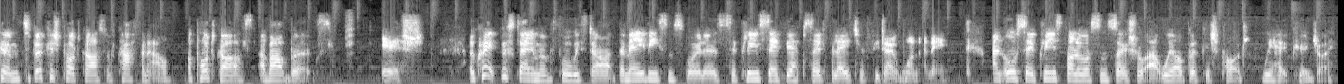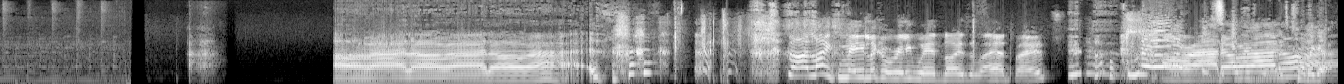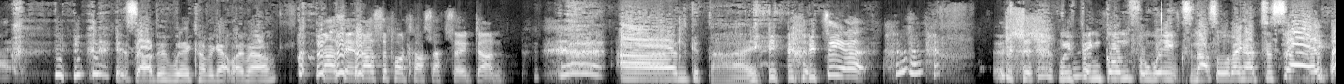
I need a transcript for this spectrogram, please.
Welcome to Bookish Podcast with Kath and Elle, a podcast about books. Ish. A quick disclaimer before we start there may be some spoilers, so please save the episode for later if you don't want any. And also, please follow us on social at We Are Bookish Pod. We hope you enjoy. All right, all right, all right. that like made like a really weird noise in my headphones. Yeah, all right, it all sounded right, weird all coming right. it sounded weird coming out my mouth. That's it. That's the podcast episode done. And goodbye. See ya. We've been gone for weeks, and that's all they had to say.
